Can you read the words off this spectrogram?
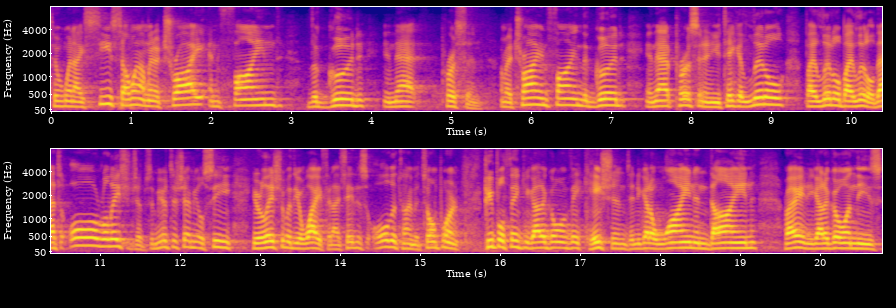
to when I see someone, I'm going to try and find the good in that person. I'm going to try and find the good in that person, and you take it little by little by little. That's all relationships. Amir Tashem, you'll see your relationship with your wife, and I say this all the time. It's so important. People think you got to go on vacations and you got to wine and dine, right? And you got to go on these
